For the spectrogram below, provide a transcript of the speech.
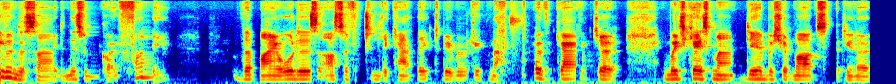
even decide, and this would be quite funny, that my orders are sufficiently Catholic to be recognized by the Catholic Church. In which case, my dear Bishop Mark said, you know,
